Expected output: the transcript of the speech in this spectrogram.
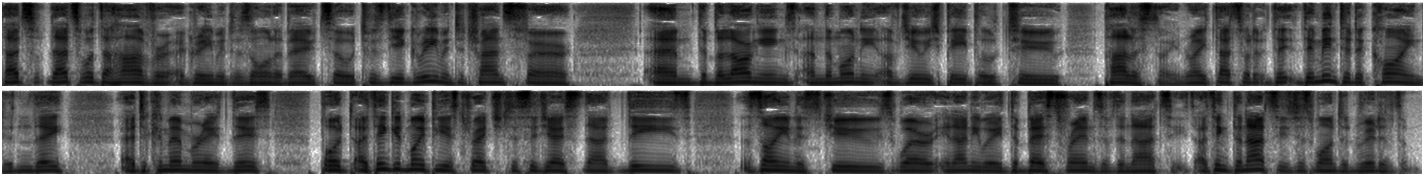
That's that's what the Haavara Agreement was all about. So it was the agreement to transfer um, the belongings and the money of Jewish people to Palestine, right? That's what it, they, they minted a coin, didn't they, uh, to commemorate this? But I think it might be a stretch to suggest that these Zionist Jews were in any way the best friends of the Nazis. I think the Nazis just wanted rid of them.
